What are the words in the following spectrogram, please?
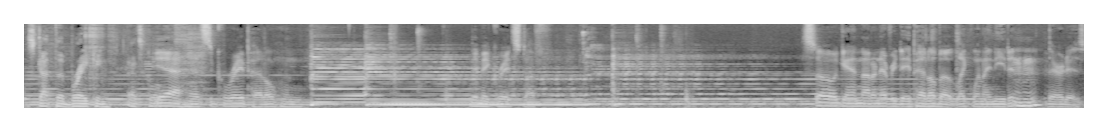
It's got the braking. That's cool. Yeah, it's a great pedal, and they make great stuff. So again, not an everyday pedal, but like when I need it, there it is.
